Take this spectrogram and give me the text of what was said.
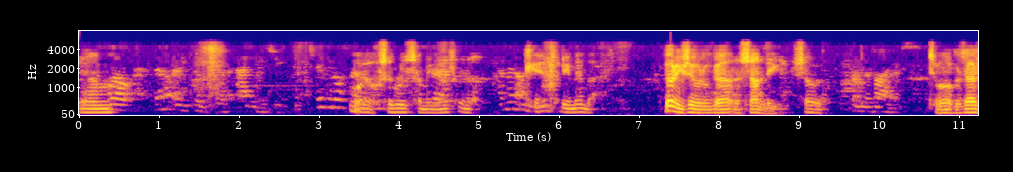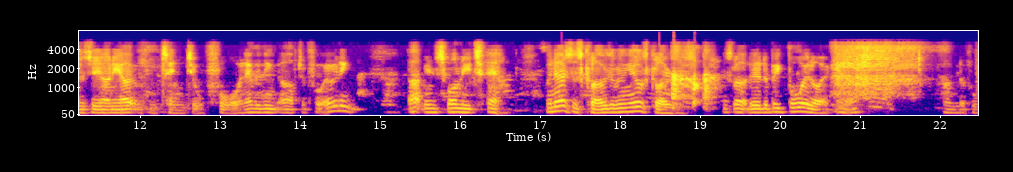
Um, what else? There was something else. I can't remember. Very seldom go out on a Sunday, so tomorrow because ours only open from 10 till 4 and everything after 4, everything up in Swanley town. When ours is closed, everything else closes. It's like they're the big boy like, you know. Wonderful,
